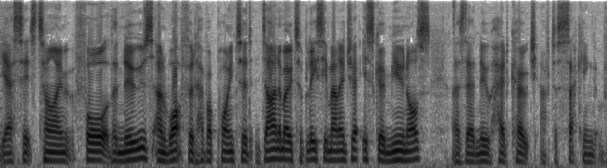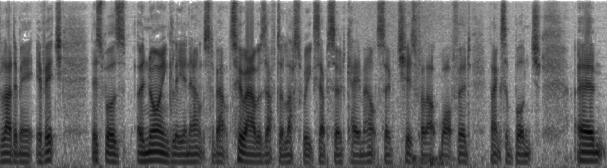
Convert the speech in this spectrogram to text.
Yes, it's time for the news, and Watford have appointed Dinamo Tbilisi manager Xisco Munoz as their new head coach after sacking Vladimir Ivic. This was annoyingly announced about two hours after last week's episode came out, so cheers for that, Watford. Thanks a bunch. Um,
